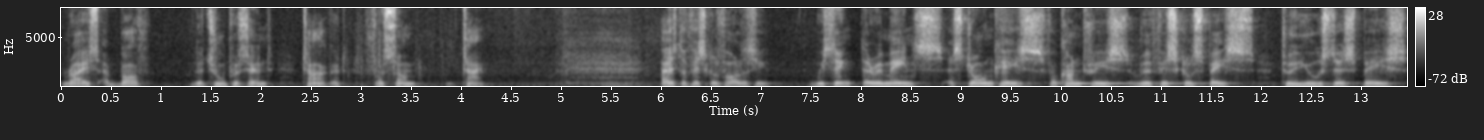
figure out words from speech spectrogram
rise above the 2% target for some time. As to fiscal policy, we think there remains a strong case for countries with fiscal space to use this space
